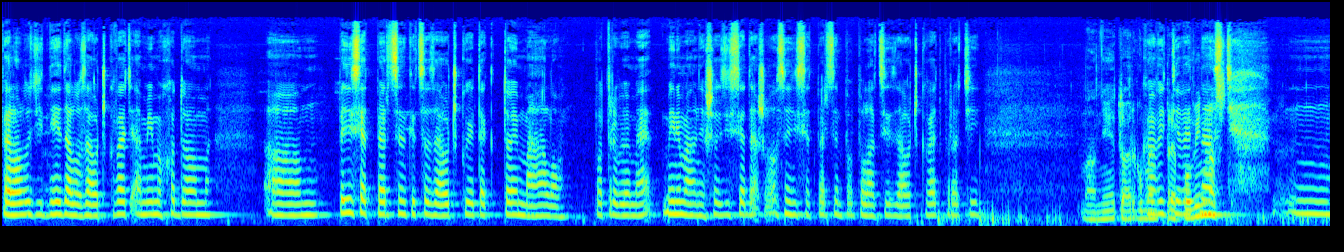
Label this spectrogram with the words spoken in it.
veľa ľudí nedalo zaočkovať. A mimochodom, um, 50%, keď sa zaočkuje, tak to je málo. Potrebujeme minimálne 60 až 80% populácie zaočkovať proti No nie je to argument COVID-19. pre povinnosť? Mm,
